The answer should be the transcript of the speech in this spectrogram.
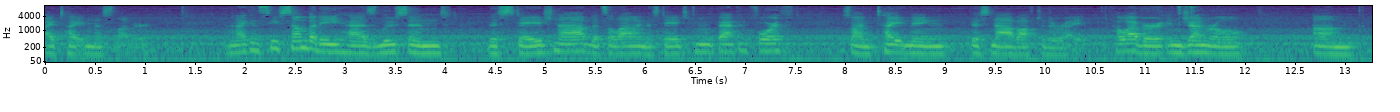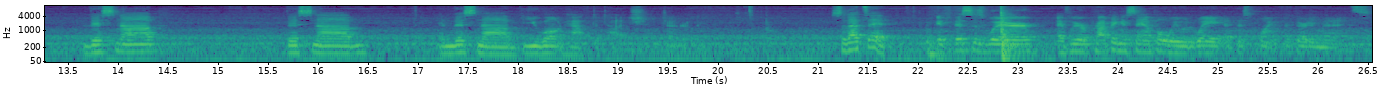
I tighten this lever. And I can see somebody has loosened this stage knob that's allowing the stage to move back and forth. So I'm tightening this knob off to the right. However, in general, um, this knob, this knob, and this knob you won't have to touch generally. So that's it. If this is where, if we were prepping a sample, we would wait at this point for 30 minutes.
